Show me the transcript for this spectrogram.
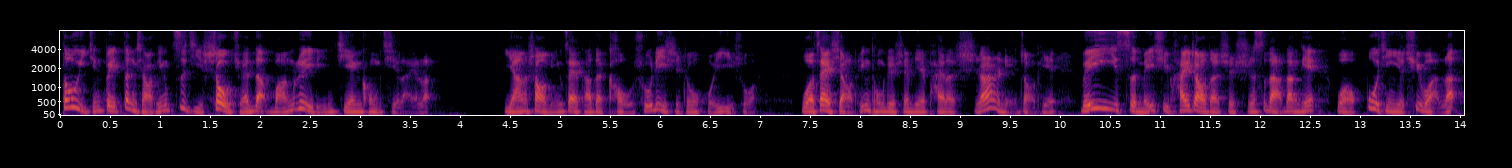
都已经被邓小平自己授权的王瑞林监控起来了。杨绍明在他的口述历史中回忆说。我在小平同志身边拍了十二年照片，唯一一次没去拍照的是十四大当天，我父亲也去晚了，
